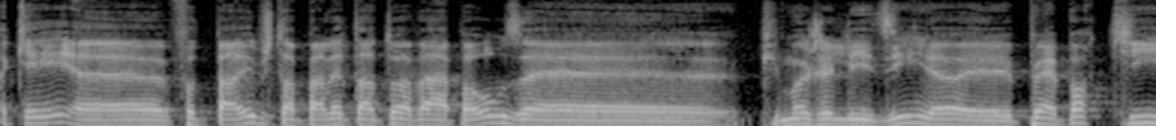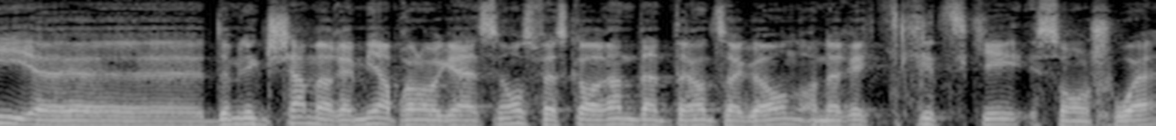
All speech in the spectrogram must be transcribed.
OK. Euh, faut te parler, je t'en parlais tantôt avant la pause. Euh, puis moi, je l'ai dit, peu importe qui euh, Dominique Duchamp aurait mis en prolongation, se fait scorant dans 30 secondes, on aurait critiqué son choix.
